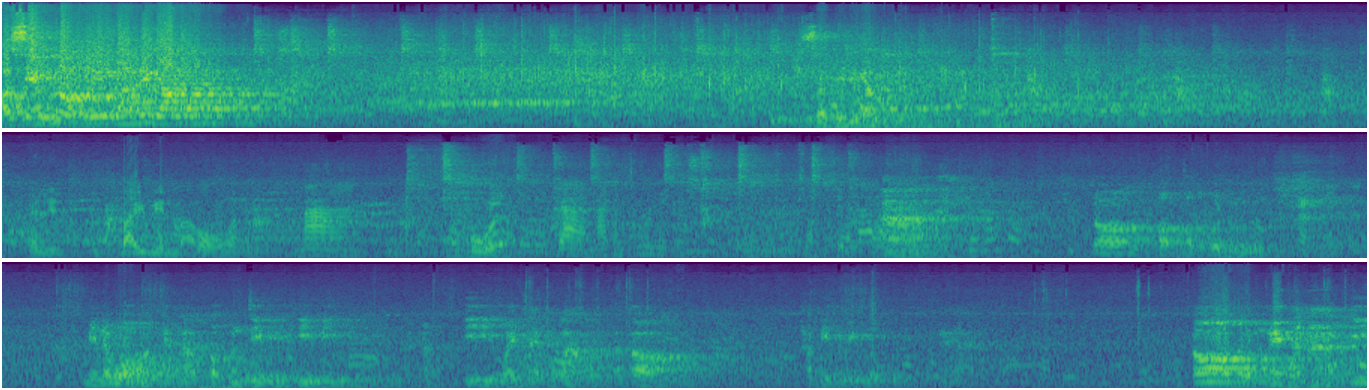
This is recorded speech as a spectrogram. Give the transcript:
อเสียงปรบมือกันด้วยครับ สวัสดีครับ ไบร์ทวินหมาบอกว่าวันมามาพูดเลยจ้ามาทั้งคู่เลยจ้ะอ่าก็ขอบขอบคุณทางมินวอร์ดนะครับขอบคุณจีมทีวีนะครับที่ไว้ใจพวกเราแล้วก็ทัพพีทวีสุขนะฮะก็ผมในฐานะที่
